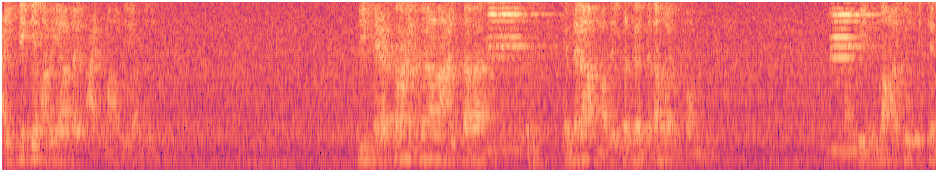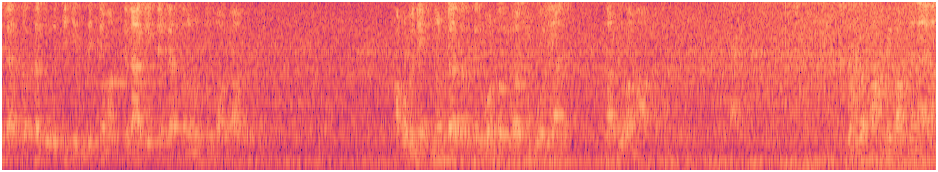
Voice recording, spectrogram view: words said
ഐതിഹ്യം അറിയാതെ ആത്മാവിയാണ് ഈ ക്ഷേത്രം എന്തിനാണ് ആൾത്തറ? എന്തിനാ മതിൽക്കെട്ട് എന്തിനാ വലിപ്പം? ഇരുന്ന് ആശ്വസിച്ച ക്ഷേത്രത്തെ കുറിച്ച് ചിന്തിച്ച് മനസ്സിലാക്കിയിട്ട് ക്ഷേത്രം വിട്ടു പോകാം. അപ്പൊ പിന്നെ എന്നും ക്ഷേത്രത്തിൽ കൊണ്ട് ഒരു പ്രാവശ്യം പോയാൽ നമുക്ക് സമാധാനം ഇതൊക്കെ സ്വാമി പറഞ്ഞ നേരം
